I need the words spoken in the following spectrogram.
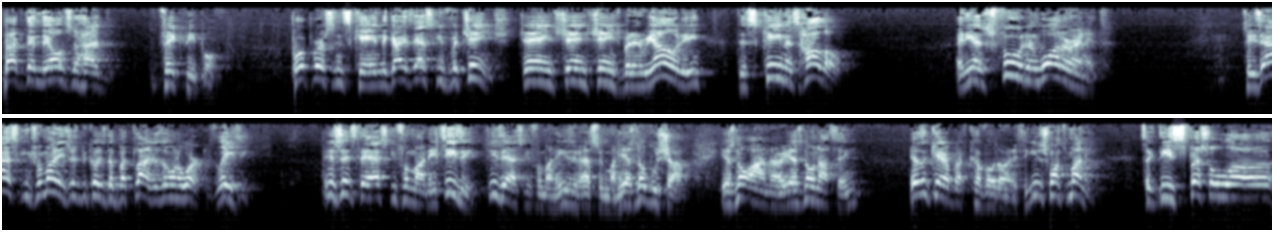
Back then they also had fake people. Poor person's cane, the guy's asking for change. Change, change, change. But in reality, this cane is hollow. And he has food and water in it. So he's asking for money just because the batlan doesn't want to work. He's lazy. He just sits there asking for money. It's easy. It's easy asking for money. He's asking for money. He has no busha. He has no honor. He has no nothing. He doesn't care about kavod or anything. He just wants money. It's like these special uh,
